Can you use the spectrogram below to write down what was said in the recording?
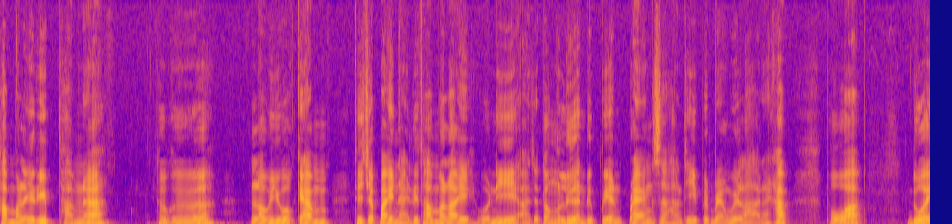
ทำอะไรรีบทำนะเผลอเรามีโปรแกรม ที่จะไปไหนหรือทำอะไร วันนี้อาจจะต้องเลื่อนหรือเปลี่ยนแปลงสถานที่เปลี่ยนแปลงเวลานะครับ เพราะว่าด้วย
